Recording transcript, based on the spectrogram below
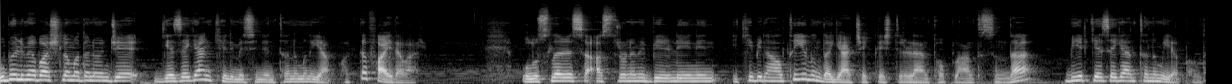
Bu bölüme başlamadan önce gezegen kelimesinin tanımını yapmakta fayda var. Uluslararası Astronomi Birliği'nin 2006 yılında gerçekleştirilen toplantısında bir gezegen tanımı yapıldı.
